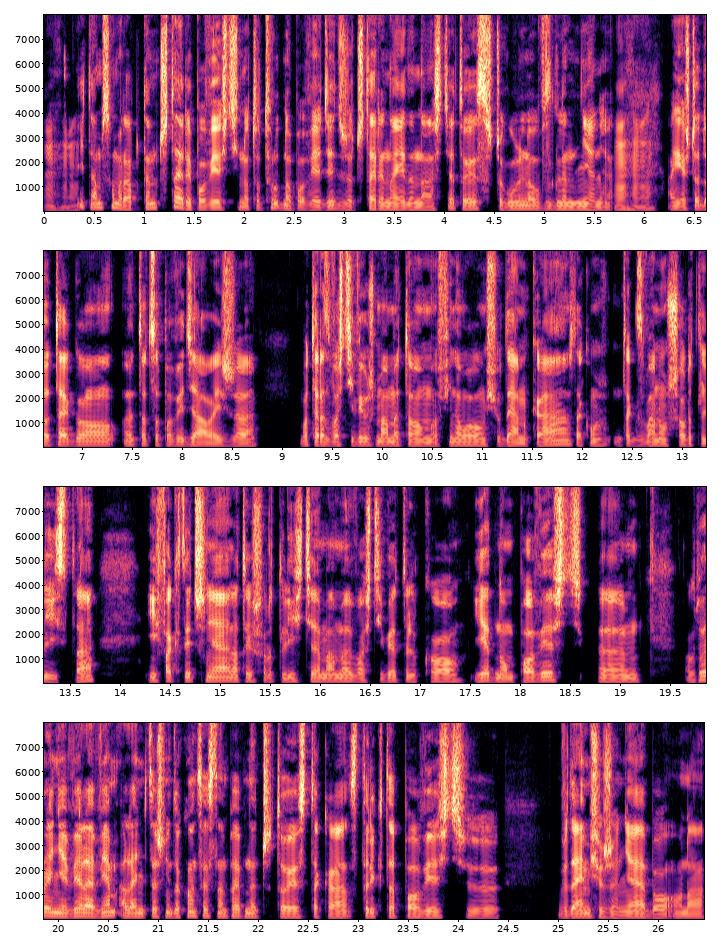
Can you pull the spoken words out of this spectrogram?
mhm. i tam są raptem cztery powieści. No to trudno powiedzieć, że 4 na 11 to jest szczególne uwzględnienie. Mhm. A jeszcze do tego e, to, co powiedziałeś, że bo teraz właściwie już mamy tą finałową siódemkę, taką tak zwaną shortlistę i faktycznie na tej shortliście mamy właściwie tylko jedną powieść, o której niewiele wiem, ale też nie do końca jestem pewny, czy to jest taka stricte powieść y, Wydaje mi się, że nie, bo ona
